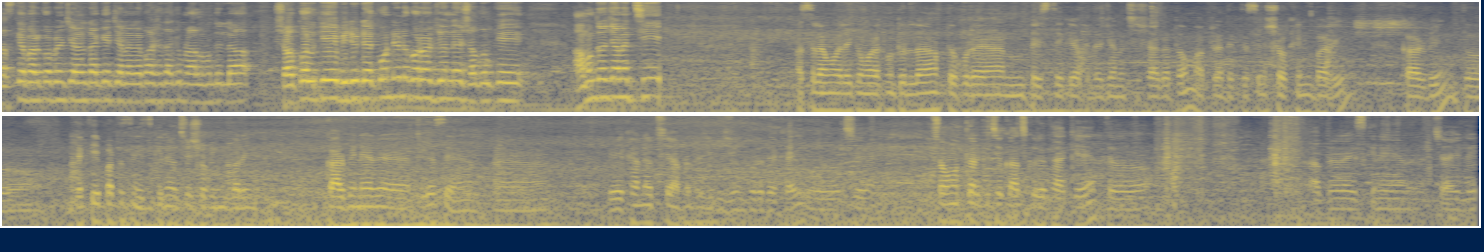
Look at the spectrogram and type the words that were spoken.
সাবস্ক্রাইবার করবেন চ্যানেলটাকে। চ্যানেলের পাশে থাকবেন, আলহামদুলিল্লাহ। সকলকে ভিডিওটা কন্টিনিউ করার জন্য সকলকে আমন্ত্রণ জানাচ্ছি। আসসালামু আলাইকুম রহমতুল্লাহ তো পুরান পেজ থেকে আপনাদের জানাচ্ছি স্বাগতম। আপনারা দেখতেছেন শৌখিন বাড়ি কার্ভিং তো দেখতেই পারতেছেন স্ক্রিনে হচ্ছে শৌখিন বাড়ি। কার্ভিনের আহ, ঠিক আছে? এখানে হচ্ছে আপনাদের যদি জুম করে দেখাই। ও হচ্ছে চমৎকার কিছু কাজ করে থাকে। তো আপনারা স্ক্রিনে চাইলে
